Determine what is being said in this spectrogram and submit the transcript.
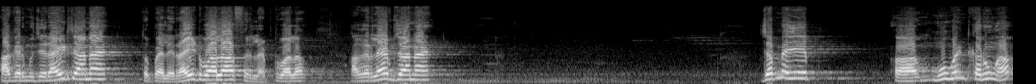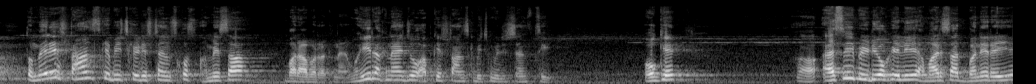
अगर मुझे राइट जाना है तो पहले राइट वाला, फिर लेफ़्ट वाला। अगर लेफ़्ट जाना है, जब मैं ये मूवमेंट करूँगा तो मेरे स्टांस के बीच के डिस्टेंस को हमेशा बराबर रखना है। वही रखना है जो आपके स्टांस के बीच में डिस्टेंस थी। ओके ऐसे ही वीडियो के लिए हमारे साथ बने रहिए।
